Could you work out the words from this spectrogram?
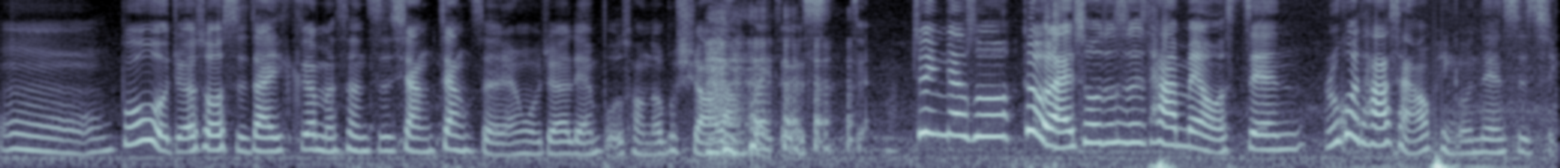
嗯，不过我觉得说实在，根本甚至像这样子的人，我觉得连补充都不需要浪费这个时间。就应该说，对我来说，就是他没有先，如果他想要评论这件事情，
